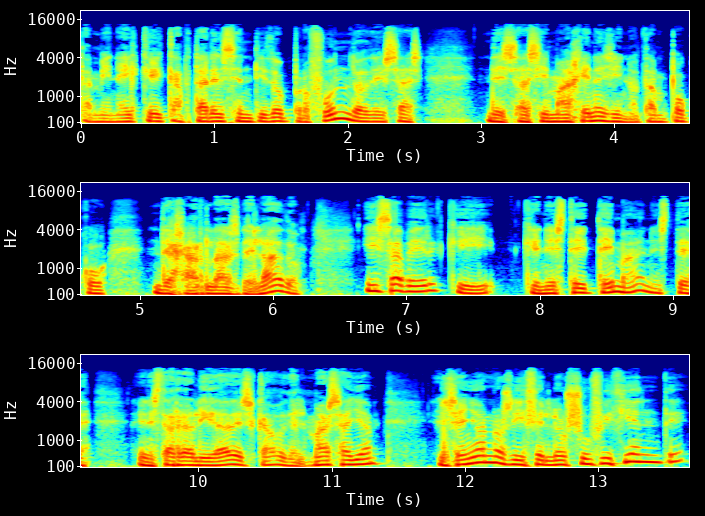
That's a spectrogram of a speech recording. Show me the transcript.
también hay que captar el sentido profundo de esas, de esas imágenes y no tampoco dejarlas de lado. Y saber que, que en este tema, en, este, en esta realidad claro, del más allá, el Señor nos dice lo suficiente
